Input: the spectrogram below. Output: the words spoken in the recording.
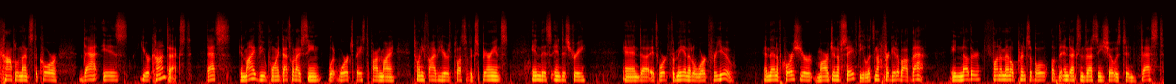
complements the core. That is your context. That's, in my viewpoint, that's what I've seen, what works based upon my 25 years plus of experience in this industry. And uh, it's worked for me and it'll work for you. And then, of course, your margin of safety. Let's not forget about that. Another fundamental principle of the index investing show is to invest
